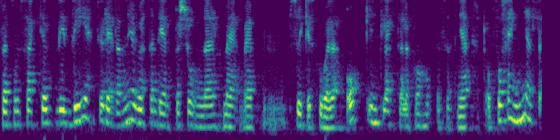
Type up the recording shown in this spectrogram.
För att som sagt, vi vet ju redan nu att en del personer med, med psykisk ohälsa och intellektuella funktionsnedsättningar, de får fängelse.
